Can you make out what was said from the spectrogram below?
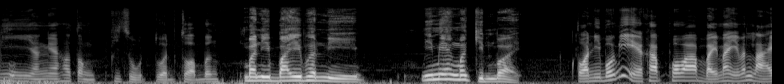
นี่อย่างเงี้ยเขาต้องพิสูจน์ตรวจสอบเบิ่งบัดนี้ใบเพิ่นนี่มีแมงมากินบ่อยตอนนี้บ่มีครับเพราะว่าใบไม้มันหลาย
